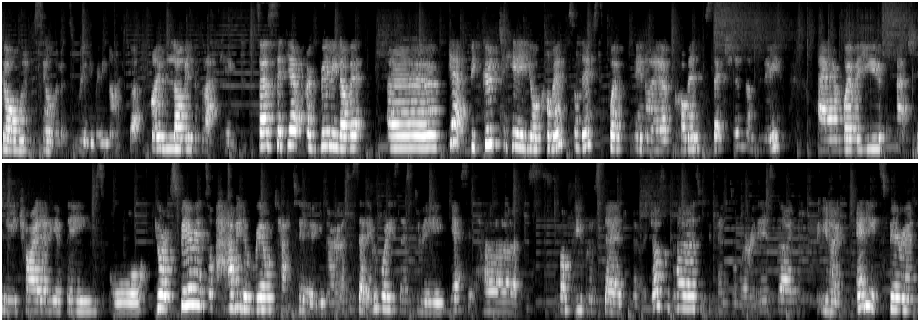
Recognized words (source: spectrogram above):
gold and silver looks really, really nice. But I'm loving the black ink. So as I said, yeah, I really love it. Uh, yeah, it'd be good to hear your comments on this in our comment section underneath. Um, whether you've actually tried any of these or your experience of having a real tattoo. You know, as I said, everybody says to me, yes, it hurts, some people have said, no, it doesn't hurt, it depends on where it is though. But you know, any experience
